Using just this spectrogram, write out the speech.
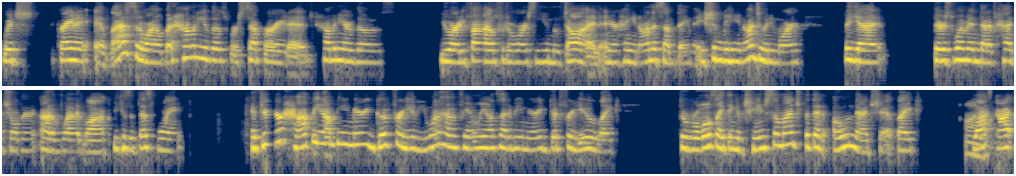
which granted it lasted a while, but how many of those were separated? How many of those you already filed for divorce and you moved on and you're hanging on to something that you shouldn't be hanging on to anymore? But yet there's women that have had children out of wedlock because at this point if you're happy not being married, good for you. You want to have a family outside of being married, good for you. Like the rules I think have changed so much, but then own that shit. Like what I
